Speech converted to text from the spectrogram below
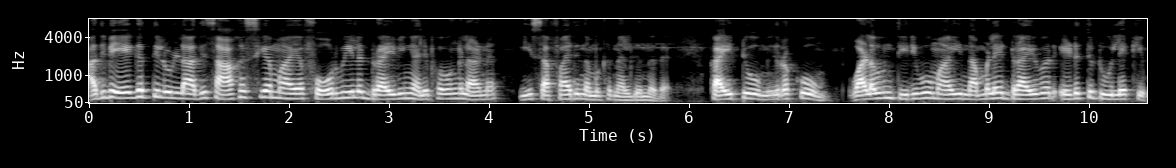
അതിവേഗത്തിലുള്ള അതിസാഹസികമായ ഫോർ വീലർ ഡ്രൈവിംഗ് അനുഭവങ്ങളാണ് ഈ സഫാരി നമുക്ക് നൽകുന്നത്. കയറ്റവും ഇറക്കവും വളവും തിരിവുമായി നമ്മളെ ഡ്രൈവർ എടുത്തിട്ട് ഉലയ്ക്കും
